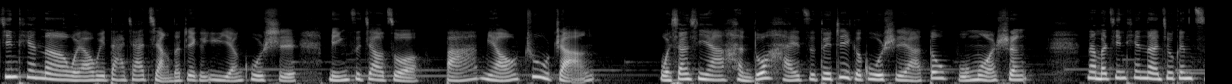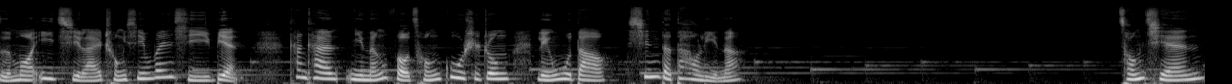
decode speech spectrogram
今天呢，我要为大家讲的这个寓言故事名字叫做《拔苗助长》。我相信呀，很多孩子对这个故事呀都不陌生。那么今天呢，就跟子墨一起来重新温习一遍，看看你能否从故事中领悟到。新的道理呢？从前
